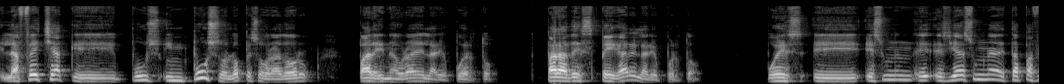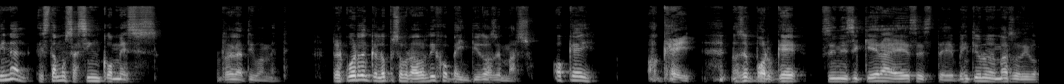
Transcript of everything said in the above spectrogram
la fecha que impuso López Obrador para inaugurar el aeropuerto, para despegar el aeropuerto, pues eh, es, un, es, ya es una etapa final. Estamos a cinco meses, relativamente. Recuerden que López Obrador dijo 22 de marzo. Ok, ok. No sé por qué, si ni siquiera es este 21 de marzo, digo,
